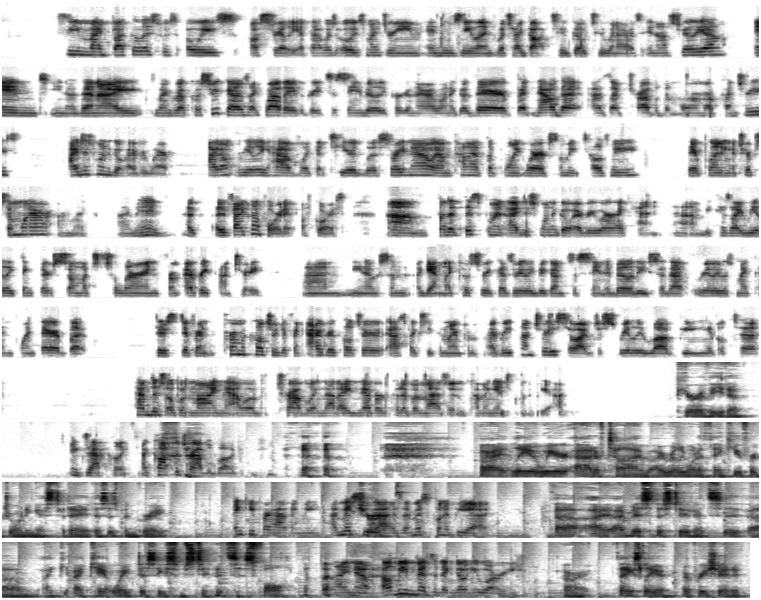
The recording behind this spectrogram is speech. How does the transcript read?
See, my bucket list was always Australia. That was always my dream, and New Zealand, which I got to go to when I was in Australia. And, you know, then I learned about Costa Rica. I was like, wow, they have a great sustainability program there. I want to go there. But now that as I've traveled to more and more countries, I just want to go everywhere. I don't really have like a tiered list right now. I'm kind of at the point where if somebody tells me they're planning a trip somewhere, I'm like, I'm in. If I can afford it, of course. Um, but at this point, I just want to go everywhere I can um, because I really think there's so much to learn from every country. Um, you know, some again, like Costa Rica is really big on sustainability, so that really was my pinpoint there. But there's different permaculture, different agriculture aspects you can learn from every country. So I just really love being able to have this open mind now of traveling that I never could have imagined coming into Quinnipiac. Pura Vida. Exactly. I caught the travel bug. All right, Leah, we are out of time. I really want to thank you for joining us today. This has been great. Thank you for having me. I miss sure. you guys. I miss Quinnipiac. Uh, I, I, miss the students. Uh, um, I, I can't wait to see some students this fall. I know. I'll be visiting. Don't you worry. All right. Thanks, Leah. I appreciate it.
